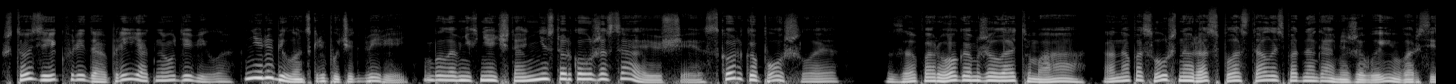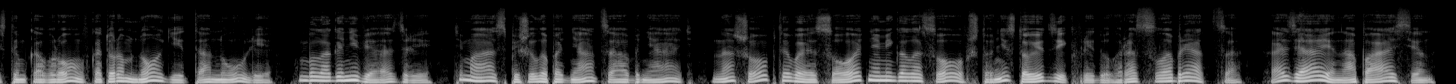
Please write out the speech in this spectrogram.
что Зигфрида приятно удивило. Не любил он скрипучих дверей. Было в них нечто не столько ужасающее, сколько пошлое. За порогом жила тьма. Она послушно распласталась под ногами живым ворсистым ковром, в котором ноги тонули, благо не вязли. Тьма спешила подняться, обнять, нашептывая сотнями голосов, что не стоит Зигфриду расслабляться. Хозяин опасен,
